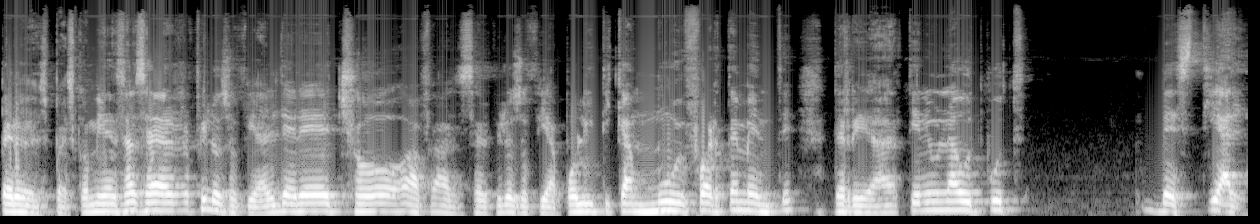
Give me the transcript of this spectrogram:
pero después comienza a hacer filosofía del derecho, a, hacer filosofía política muy fuertemente. Derrida tiene un output bestial.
